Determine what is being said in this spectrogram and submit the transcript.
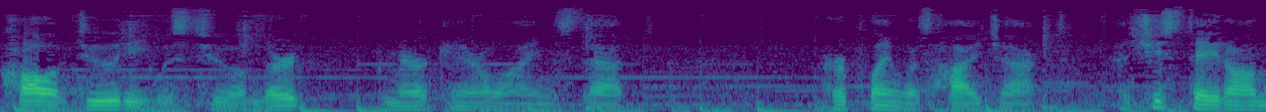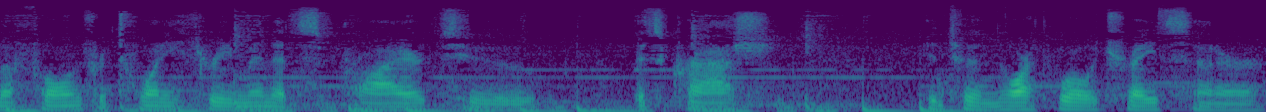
call of duty was to alert American Airlines that her plane was hijacked. And she stayed on the phone for 23 minutes prior to its crash into the North World Trade Center.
